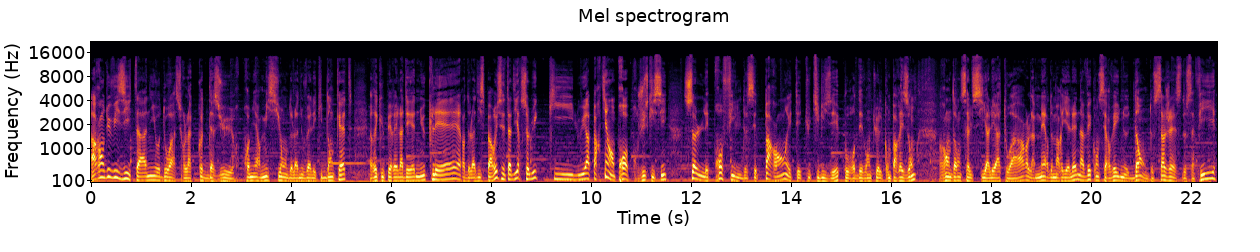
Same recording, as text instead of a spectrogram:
a rendu visite à Annie Audois sur la Côte d'Azur. Première mission de la nouvelle équipe d'enquête, récupérer l'ADN nucléaire de la disparue, c'est-à-dire celui qui lui appartient en propre. Jusqu'ici, seuls les profils de ses parents étaient utilisés pour d'éventuelles comparaisons, rendant celles-ci aléatoires. La mère de Marie-Hélène avait conservé une dent de sagesse de sa fille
